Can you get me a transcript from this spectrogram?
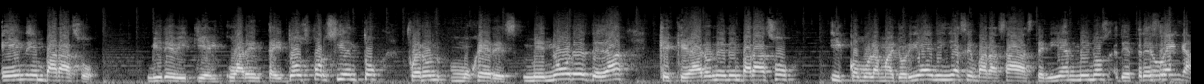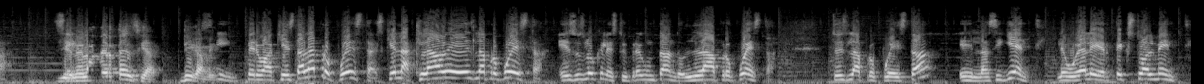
en embarazo. Mire Vicky, el 42% fueron mujeres menores de edad que quedaron en embarazo y como la mayoría de niñas embarazadas tenían menos de 13 años, venga. Viene la advertencia, dígame. Sí, pero aquí está la propuesta, es que la clave es la propuesta, eso es lo que le estoy preguntando, la propuesta. Entonces la propuesta es la siguiente. Le voy a leer textualmente.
